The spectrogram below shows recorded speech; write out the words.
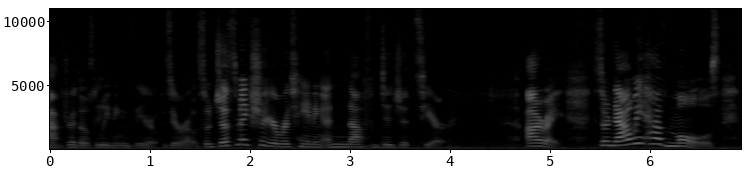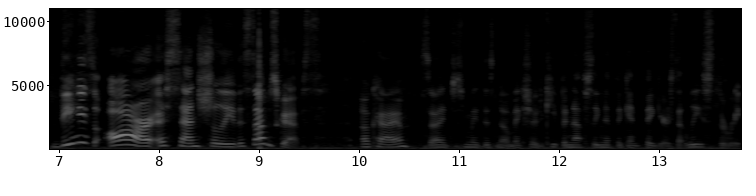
after those leading zero, zero. So just make sure you're retaining enough digits here. All right, so now we have moles. These are essentially the subscripts, okay? So I just made this note, make sure to keep enough significant figures, at least three.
